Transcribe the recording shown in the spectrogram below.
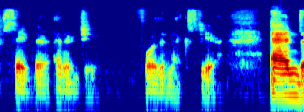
save their energy for the next year. And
